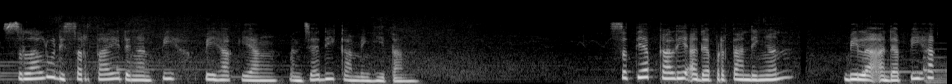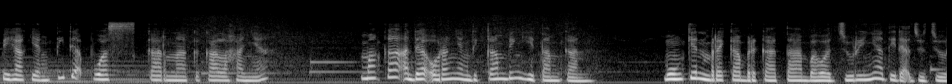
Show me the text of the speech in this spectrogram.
selalu disertai dengan pihak-pihak yang menjadi kambing hitam. Setiap kali ada pertandingan, bila ada pihak-pihak yang tidak puas karena kekalahannya, maka ada orang yang dikambing hitamkan. Mungkin mereka berkata bahwa jurinya tidak jujur,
